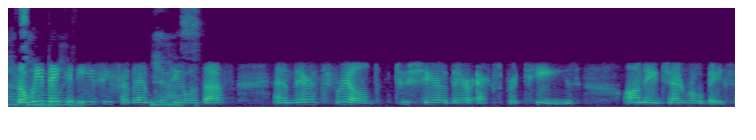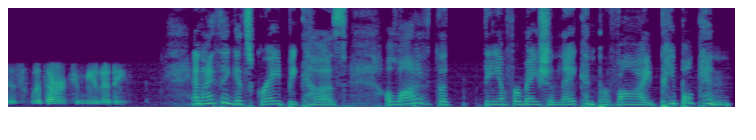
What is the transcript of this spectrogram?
that's so we make it easy for them yes. to deal with us, and they're thrilled to share their expertise on a general basis with our community. And I think it's great because a lot of the the information they can provide people can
